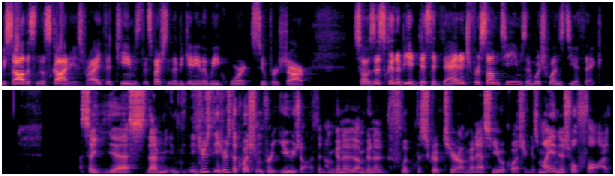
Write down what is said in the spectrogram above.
We saw this in the Scotties, right? The teams, especially in the beginning of the week, weren't super sharp. So is this going to be a disadvantage for some teams, and which ones do you think? So yes. I mean, here's the here's the question for you, Jonathan. I'm gonna I'm gonna flip the script here. I'm gonna ask you a question because my initial thought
